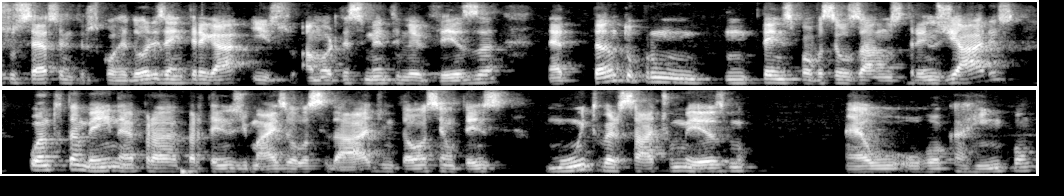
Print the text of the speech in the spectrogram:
sucesso entre os corredores é entregar isso, amortecimento e leveza, né, tanto para um, um tênis para você usar nos treinos diários, quanto também né, para tênis de mais velocidade. Então, assim, é um tênis muito versátil mesmo. É, o, o Roca Rincon,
